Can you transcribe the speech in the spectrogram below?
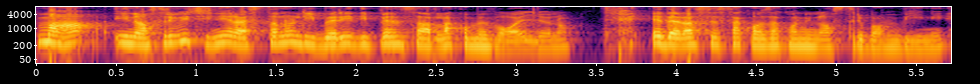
ma i nostri vicini restano liberi di pensarla come vogliono. Ed è la stessa cosa con i nostri bambini.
